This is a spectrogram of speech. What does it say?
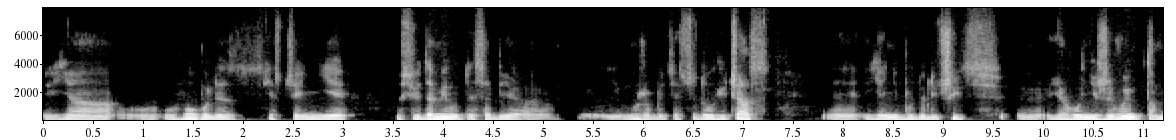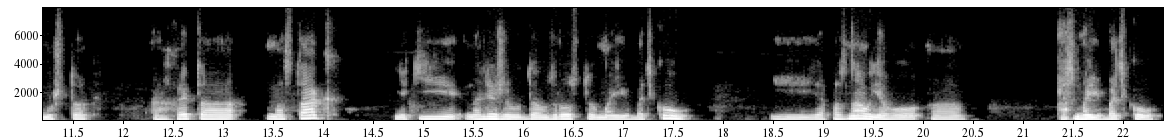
Я увогуле яшчэ не усведаміў для сабе і можа быць яшчэ доўгі час я не буду лічыць яго нежывым, таму што, гэта мастак які належаў да ўзросту маіх бацькоў. І я пазнаў яго праз маіх бацькоў.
